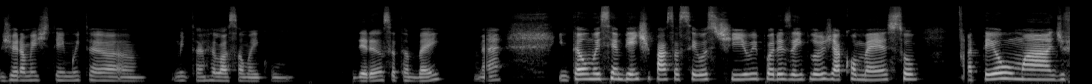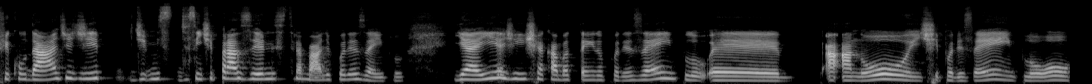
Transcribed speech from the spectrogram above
Geralmente tem muita muita relação aí com liderança também, né? Então esse ambiente passa a ser hostil e, por exemplo, eu já começo a ter uma dificuldade de, de, de, sentir prazer nesse trabalho, por exemplo. E aí a gente acaba tendo, por exemplo, é, à noite, por exemplo, ou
